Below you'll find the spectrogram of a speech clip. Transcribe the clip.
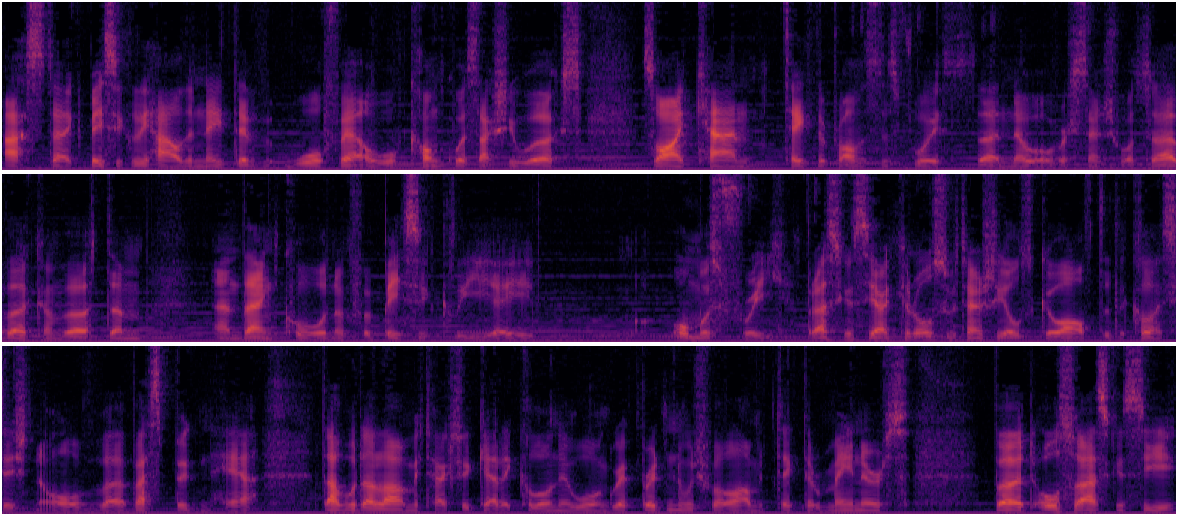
Aztec, basically how the native warfare or conquest actually works. So I can take the provinces with uh, no overextension whatsoever, convert them, and then call them for basically a almost free. But as you can see, I can also potentially also go after the colonization of uh, West Britain here. That would allow me to actually get a colonial war in Great Britain, which will allow me to take the remainers. But also, as you can see,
